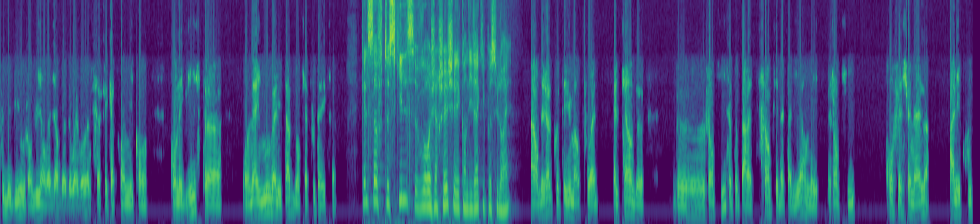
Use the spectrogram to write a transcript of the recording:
tout début aujourd'hui, on va dire, de, de Wellmo, même si ça fait quatre ans et demi qu'on existe, on a une nouvelle étape, donc il y a tout à écrire. Quels soft skills vous recherchez chez les candidats qui postuleraient? Alors déjà le côté humain, il faut être quelqu'un de, de gentil, ça peut paraître simple et bataillère, mais gentil, professionnel, à l'écoute,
